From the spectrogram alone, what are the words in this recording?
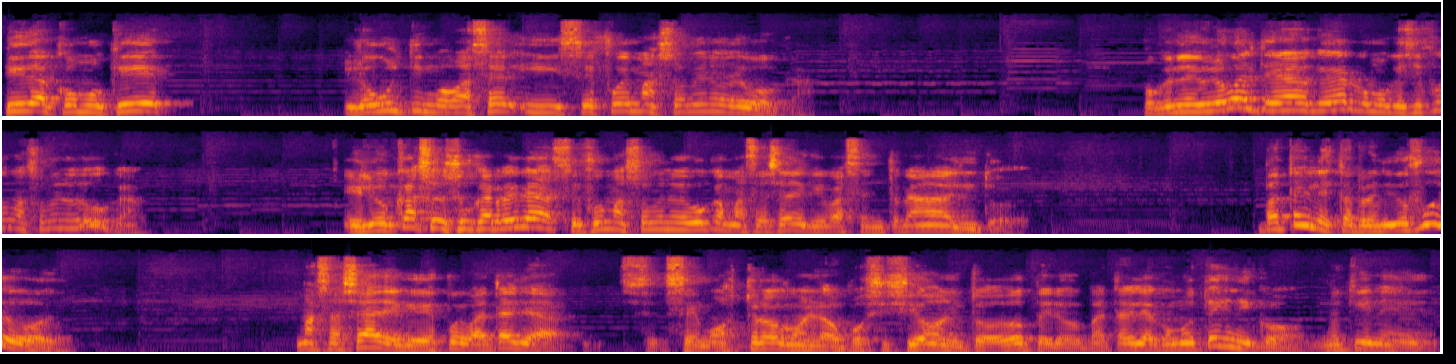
queda como que lo último va a ser y se fue más o menos de boca. Porque en el global te va a quedar como que se fue más o menos de boca. El ocaso de su carrera se fue más o menos de boca, más allá de que va central y todo. Bataglia está prendido fuego hoy. Más allá de que después Batalla se, mostró con la oposición y todo, pero Batalla como técnico no tiene.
